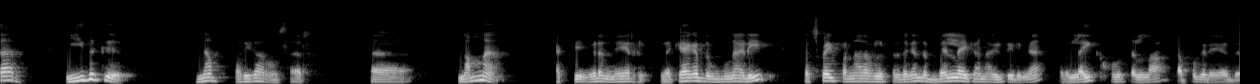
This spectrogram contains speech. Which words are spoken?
சார் இதுக்கு என்ன பரிகாரம் சார்? நம்ம சக்தி விட நேயர்கள் இதை கேட்கறதுக்கு முன்னாடி சப்ஸ்கிரைப் பண்ணாதவர்கள் பிறகு இந்த பெல் ஐக்கான் அழுத்திடுங்க. ஒரு லைக் கொடுத்துடலாம் தப்பு கிடையாது.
